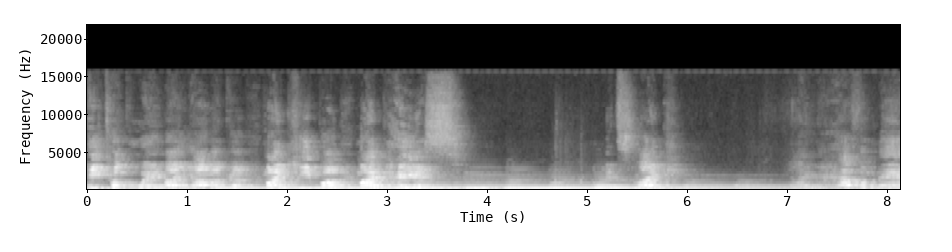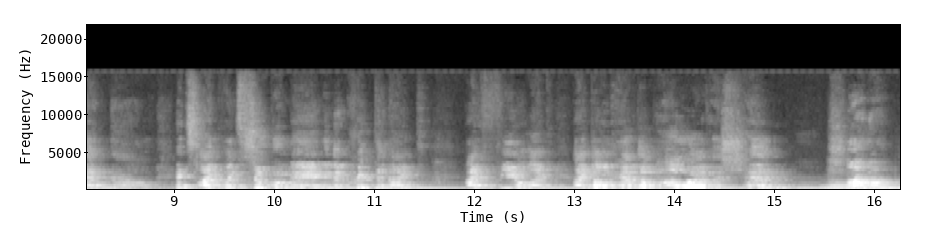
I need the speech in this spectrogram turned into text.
He took away my yarmulke, my keeper, my payas. It's like I'm half a man now. It's like when Superman in the kryptonite. I feel like I don't have the power of Hashem. Shlomo!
